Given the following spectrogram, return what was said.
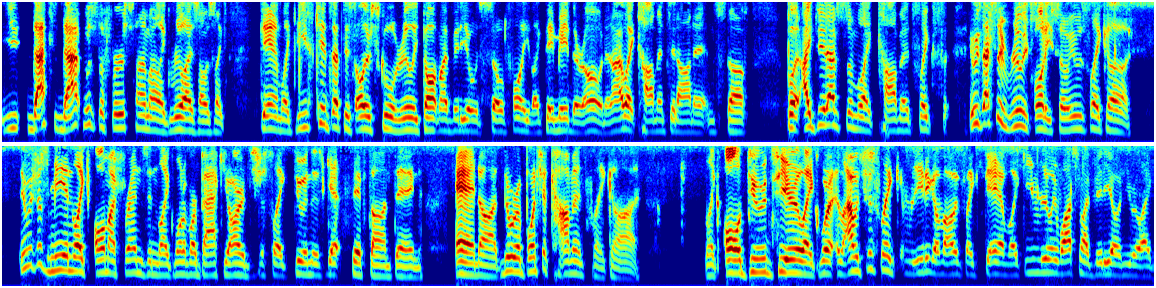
you, that's that was the first time I like realized I was like, damn, like these kids at this other school really thought my video was so funny. Like they made their own, and I like commented on it and stuff. But I did have some like comments, like it was actually really funny. So it was like uh it was just me and like all my friends in like one of our backyards just like doing this get sipped on thing. And uh there were a bunch of comments like uh like all dudes here. Like where I was just like reading them, I was like, damn, like you really watched my video and you were like,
